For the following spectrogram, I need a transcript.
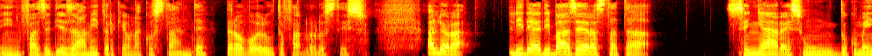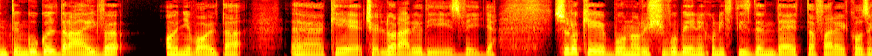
in fase di esami perché è una costante, però ho voluto farlo lo stesso. Allora, l'idea di base era stata segnare su un documento in Google Drive ogni volta eh, che cioè l'orario di sveglia. Solo che boh, non riuscivo bene con If This Then That a fare cose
